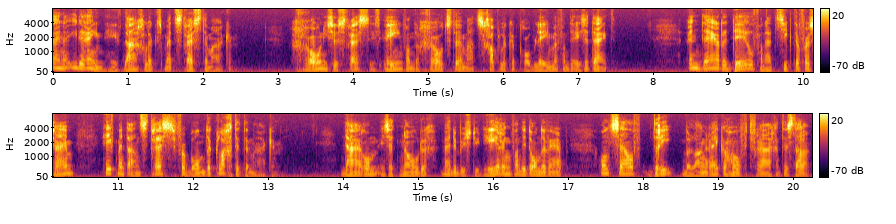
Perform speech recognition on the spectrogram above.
Bijna iedereen heeft dagelijks met stress te maken. Chronische stress is een van de grootste maatschappelijke problemen van deze tijd. Een derde deel van het ziekteverzuim heeft met aan stress verbonden klachten te maken. Daarom is het nodig bij de bestudering van dit onderwerp onszelf drie belangrijke hoofdvragen te stellen.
